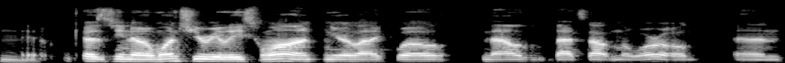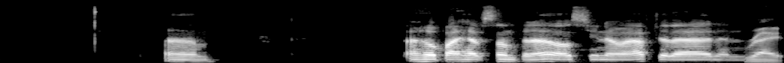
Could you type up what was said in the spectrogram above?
mm. because you know once you release one, you're like, well, now that's out in the world, and um, I hope I have something else, you know, after that, and right.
